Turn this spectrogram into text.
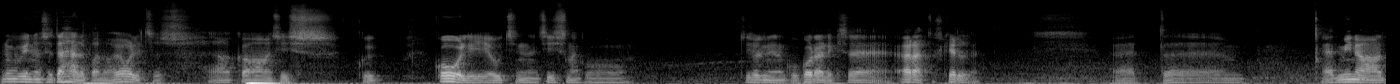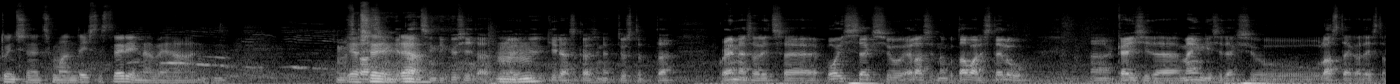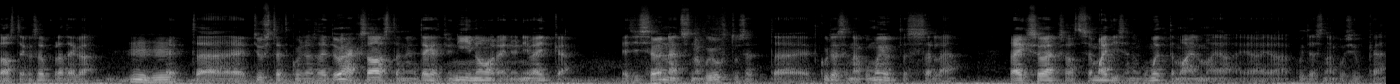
no või noh, see tähelepanu ja hoolitsus, aga siis kui kooli jõudsin, siis nagu, siis oli nagu korralik see äratuskell, et, et, et mina tundsin, et ma olen teistest erinev ja ma just tahtsingi, tahtsingi küsida, et mul oli mm -hmm. kirjas ka siin, et just, et äh, kui enne sa olid see poiss, eks ju, elasid nagu tavalist elu. käisid, mängisid, eks ju, lastega, teiste lastega, sõpradega mm. -hmm. et, et just, et kui sa said üheksa aastane, tegelikult ju nii noor on ju, nii väike. ja siis see õnnetus nagu juhtus, et, et kuidas see nagu mõjutas selle väikse üheksa aastase Madise nagu mõttemaailma ja, ja, ja kuidas nagu sihuke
